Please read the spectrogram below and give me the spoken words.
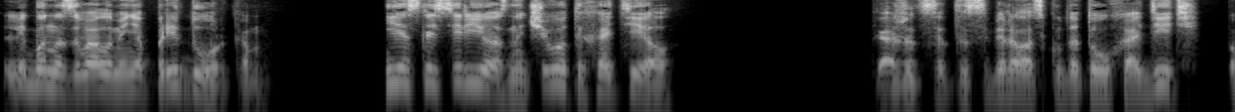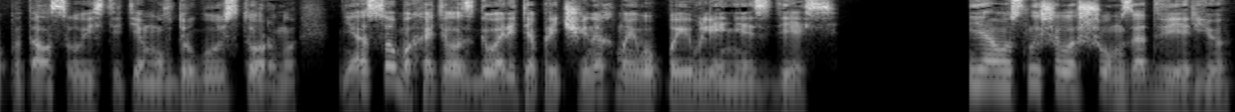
либо называла меня придурком. «Если серьезно, чего ты хотел?» «Кажется, ты собиралась куда-то уходить», — попытался увести тему в другую сторону. Не особо хотелось говорить о причинах моего появления здесь. Я услышала шум за дверью.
